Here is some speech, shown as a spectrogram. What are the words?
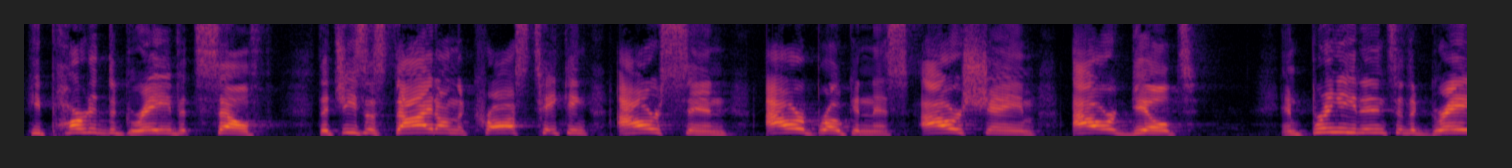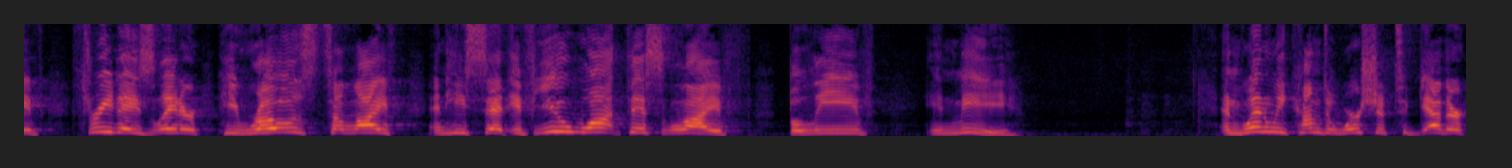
He parted the grave itself. That Jesus died on the cross, taking our sin, our brokenness, our shame, our guilt, and bringing it into the grave. Three days later, he rose to life and he said, If you want this life, believe in me. And when we come to worship together,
